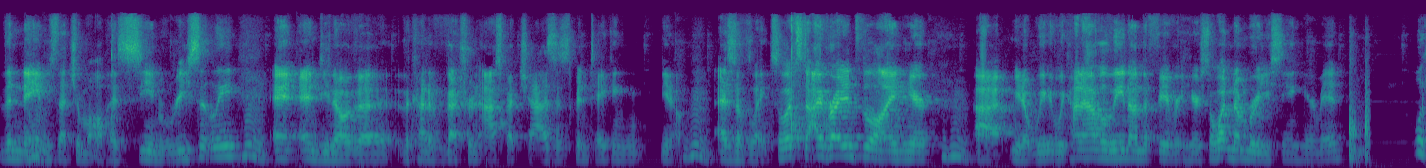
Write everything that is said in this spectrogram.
the mm-hmm. names mm-hmm. that Jamall has seen recently, mm-hmm. and, and, you know the the kind of veteran aspect Chas has been taking, you know, mm-hmm. as of late. So let's dive right into the line here. Uh, you know, we we kind of have a lean on the favorite here. So what number are you seeing here, man? Well,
